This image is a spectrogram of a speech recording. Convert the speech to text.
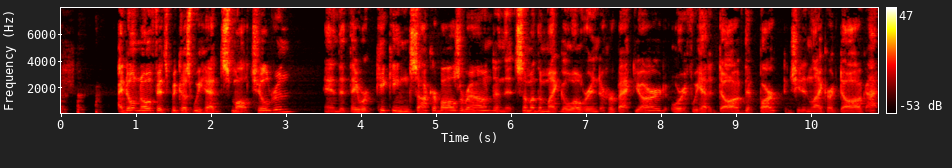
I don't know if it's because we had small children and that they were kicking soccer balls around and that some of them might go over into her backyard or if we had a dog that barked and she didn't like our dog. I,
